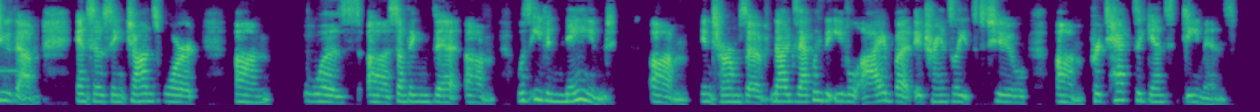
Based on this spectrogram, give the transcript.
to them. And so St. John's wort, um, was, uh, something that, um, was even named um, in terms of not exactly the evil eye, but it translates to um, protect against demons.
